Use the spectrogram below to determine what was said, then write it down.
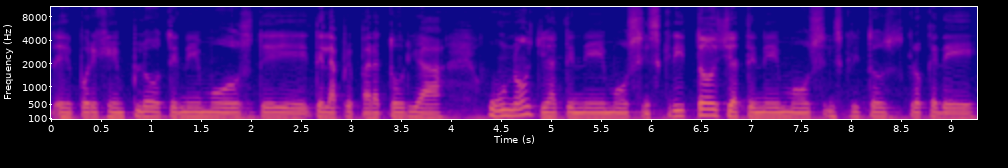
Eh, por ejemplo, tenemos de, de la preparatoria uno, ya tenemos inscritos, ya tenemos inscritos creo que de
